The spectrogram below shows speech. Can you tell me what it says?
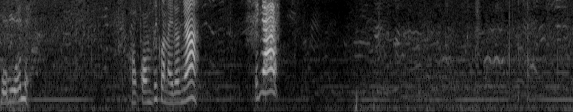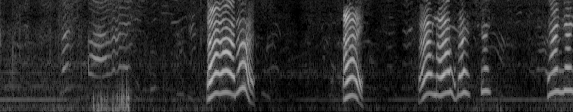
Muốn muốn này Không con thích con này đâu nha Tính ra đây đây đây đây phải không nào, đây đây. Nhanh nhanh.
